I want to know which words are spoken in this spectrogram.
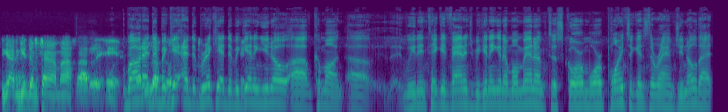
you got to get them timeouts out of their hands. Well, You at know, the you begin, at the Ricky, at the beginning, you know, uh, come on, uh, we didn't take advantage, beginning of the momentum to score more points against the Rams. You know that,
